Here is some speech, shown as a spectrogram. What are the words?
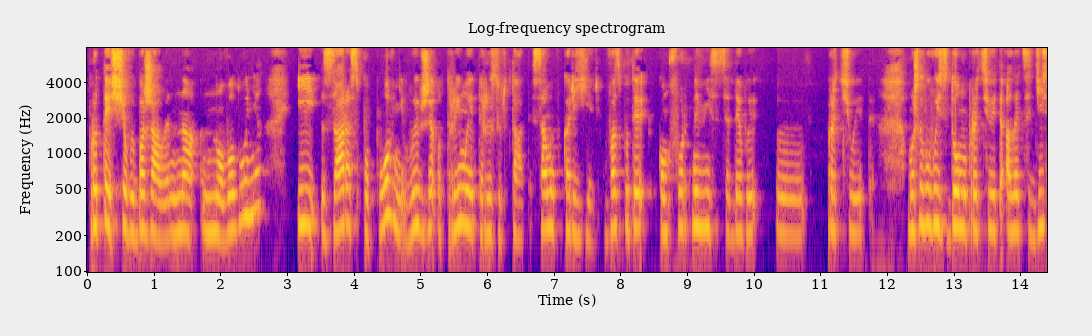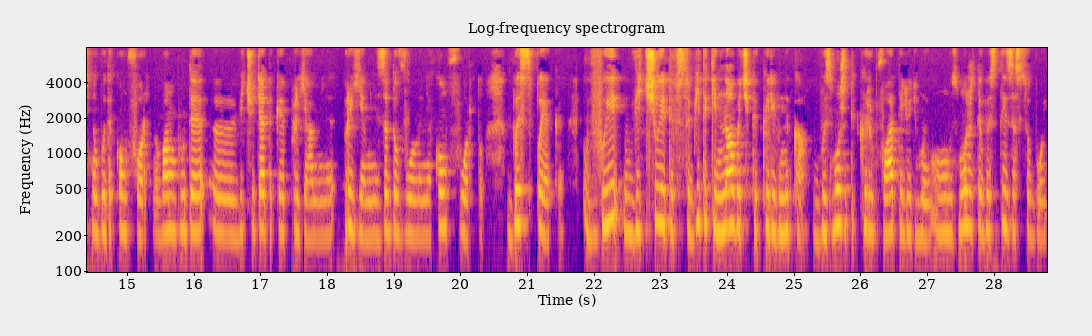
про те, що ви бажали на новолуння, і зараз по повні ви вже отримаєте результати саме в кар'єрі. У вас буде комфортне місце, де ви. е, Працюєте. Можливо, ви з дому працюєте, але це дійсно буде комфортно. Вам буде е, відчуття таке приємне, приємні, задоволення, комфорту, безпеки. Ви відчуєте в собі такі навички керівника. Ви зможете керувати людьми, зможете вести за собою.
